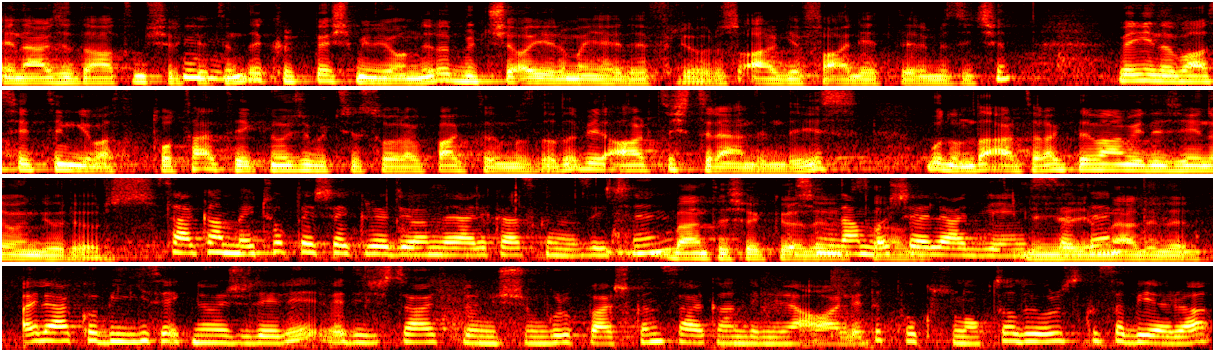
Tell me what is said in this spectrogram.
enerji dağıtım şirketinde 45 milyon lira bütçe ayırmayı hedefliyoruz ARGE faaliyetlerimiz için. Ve yine bahsettiğim gibi total teknoloji bütçesi olarak baktığımızda da bir artış trendindeyiz. Bunun da artarak devam edeceğini öngörüyoruz. Serkan Bey çok teşekkür ediyorum değerli katkınız için. Ben teşekkür ederim. Şimdiden başarılar dileyim İyi size de. dilerim. Alarko Bilgi Teknolojileri ve Dijital Dönüşüm Grup Başkanı Serkan Demir'i ağırladık. Fokusu nokta alıyoruz. Kısa bir ara.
